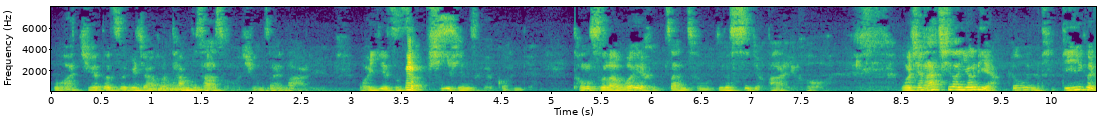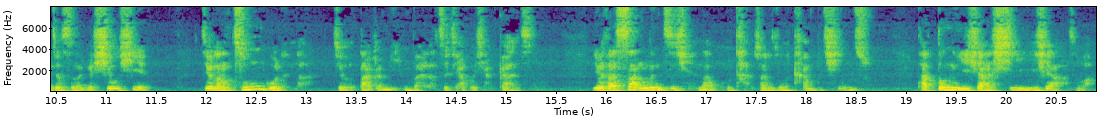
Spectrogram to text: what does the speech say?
我觉得这个家伙谈不上什么雄才大略，我一直在批评这个观点。同时呢，我也很赞成，我觉得四九大以后啊，我觉得他其实有两个问题，第一个就是那个修宪，就让中国人呢就大概明白了这家伙想干什么。因为他上任之前呢，我们坦率的说看不清楚，他东一下西一下是吧？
